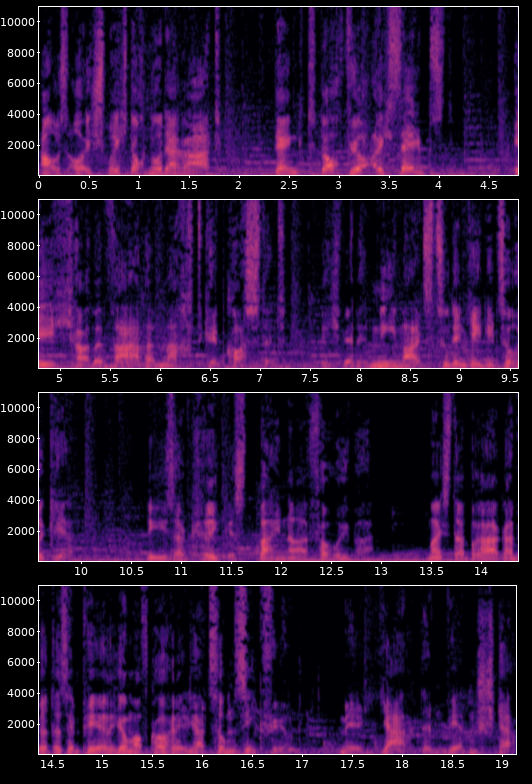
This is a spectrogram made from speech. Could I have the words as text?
Aus euch spricht doch nur der Rat. Denkt doch für euch selbst. Ich habe wahre Macht gekostet. Ich werde niemals zu den Jedi zurückkehren. Dieser Krieg ist beinahe vorüber. Meister Braga wird das Imperium auf Corellia zum Sieg führen. Milliarden werden sterben.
